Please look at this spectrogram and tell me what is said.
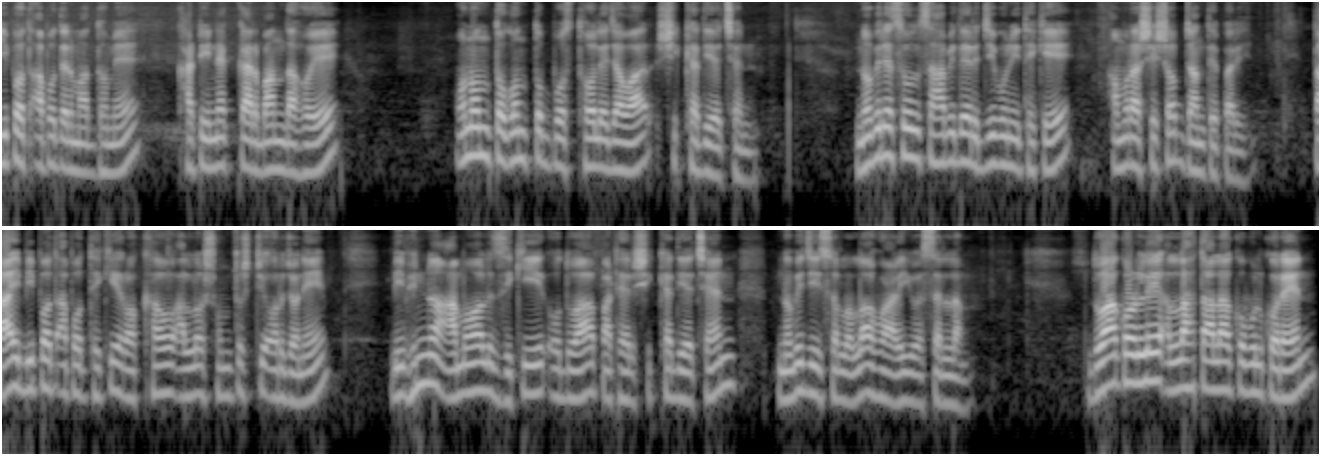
বিপদ আপদের মাধ্যমে খাঁটি নেককার বান্দা হয়ে অনন্ত গন্তব্যস্থলে যাওয়ার শিক্ষা দিয়েছেন। নবিরাসুল সাহাবিদের জীবনী থেকে আমরা সেসব জানতে পারি। তাই বিপদ আপদ থেকে রক্ষা ও আল্লাহর সন্তুষ্টি অর্জনে বিভিন্ন আমল, জিকির ও দোয়া পাঠের শিক্ষা দিয়েছেন নবীজি সাল্লাহ আলী ওয়াসাল্লাম। দোয়া করলে আল্লাহ তাআলা কবুল করেন,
